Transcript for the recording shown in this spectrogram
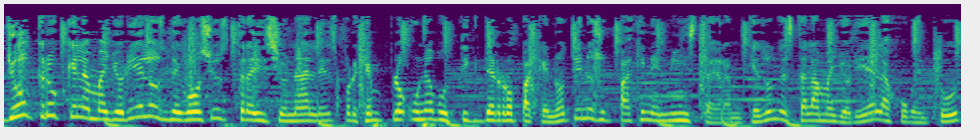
yo creo que la mayoría de los negocios tradicionales, por ejemplo, una boutique de ropa que no tiene su página en Instagram, que es donde está la mayoría de la juventud,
